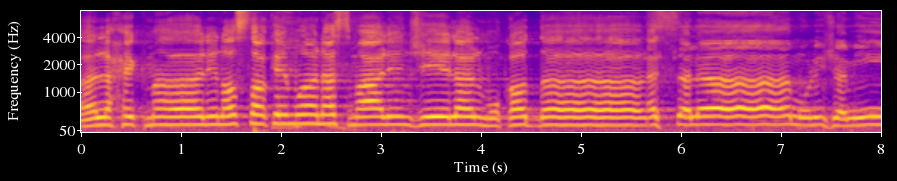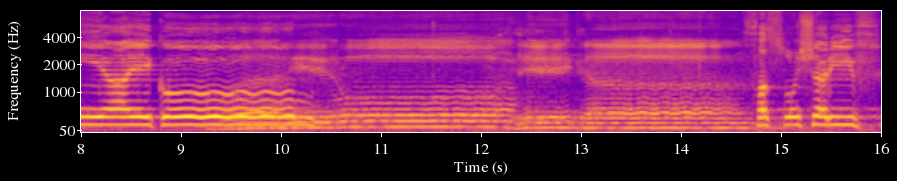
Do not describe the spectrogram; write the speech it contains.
الحكمة لنستقم ونسمع الإنجيل المقدس. السلام لجميعكم. فصل شريف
